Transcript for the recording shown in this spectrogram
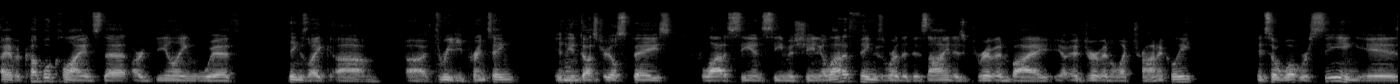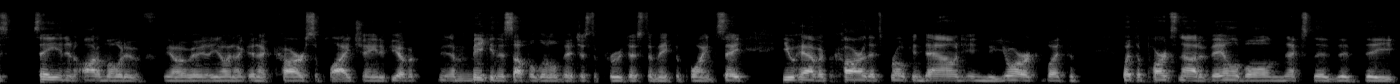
I have a couple clients that are dealing with things like um, uh, 3D printing in the industrial space, a lot of CNC machining, a lot of things where the design is driven by, you know, driven electronically and so what we're seeing is, say, in an automotive, you know, you know, in a, in a car supply chain, if you have a, you know, I'm making this up a little bit just to prove, just to make the point. Say you have a car that's broken down in New York, but the but the part's not available. Next, the the the,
